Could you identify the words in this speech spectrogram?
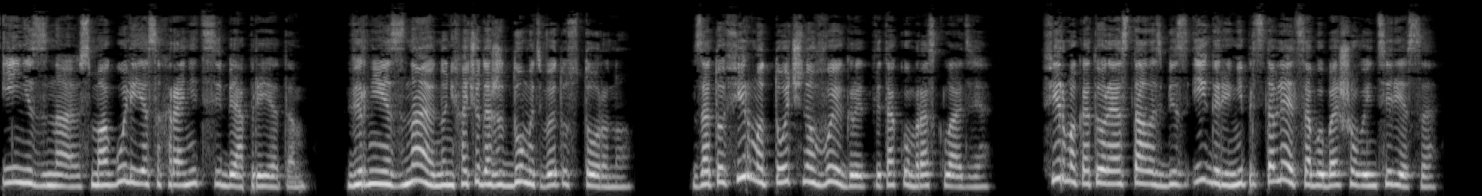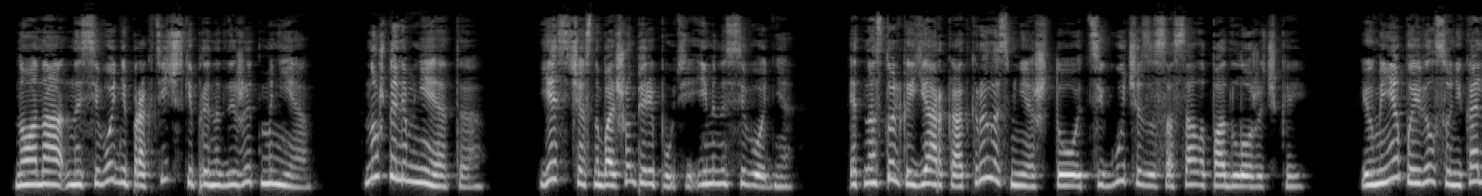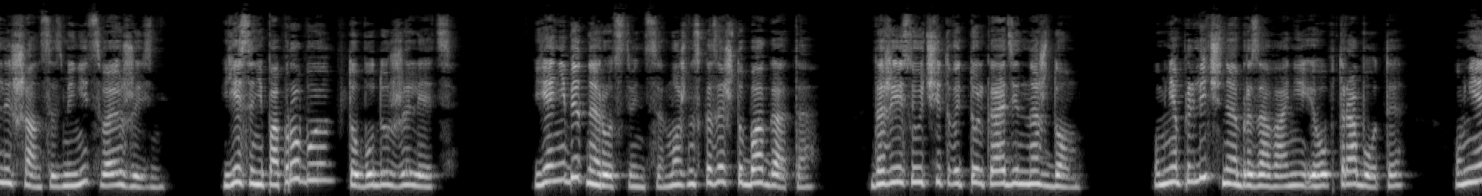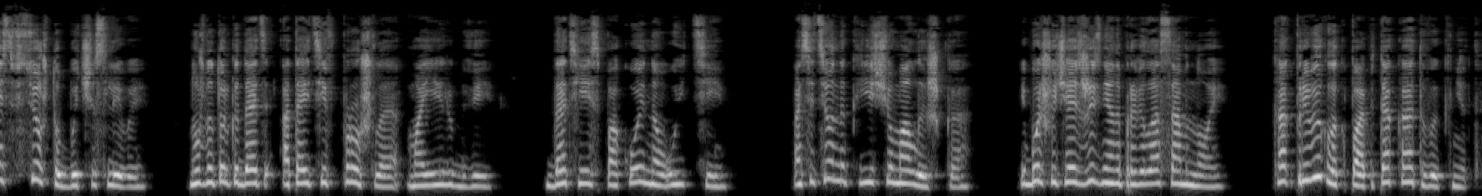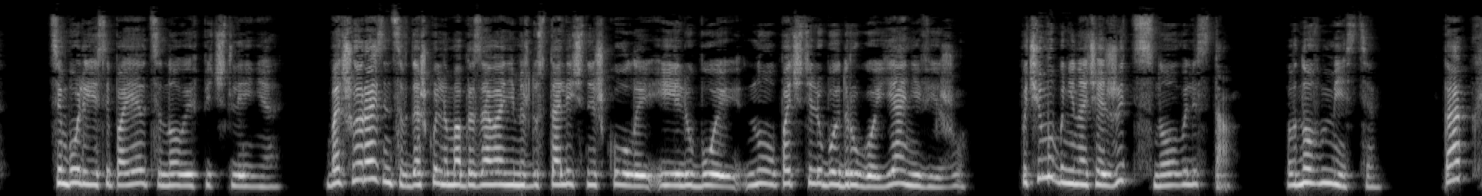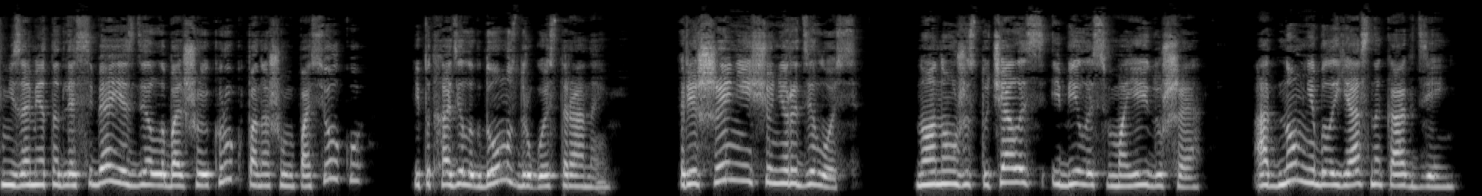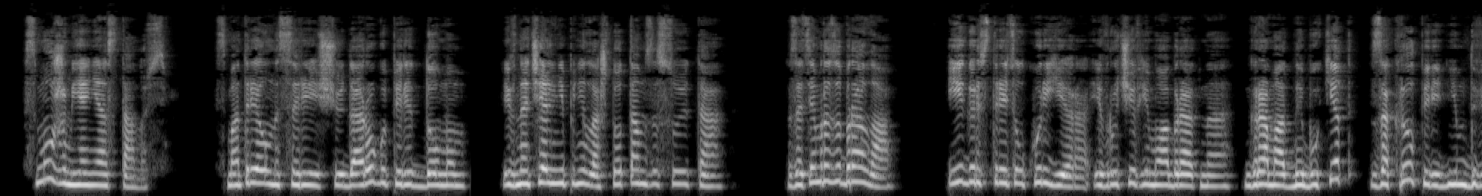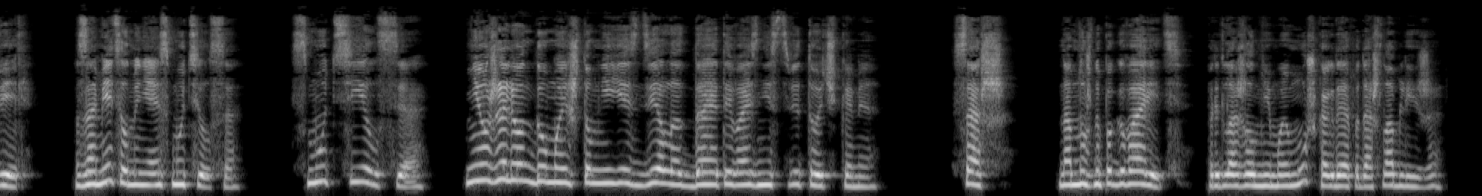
И не знаю, смогу ли я сохранить себя при этом. Вернее, знаю, но не хочу даже думать в эту сторону. Зато фирма точно выиграет при таком раскладе. Фирма, которая осталась без Игоря, не представляет собой большого интереса. Но она на сегодня практически принадлежит мне. Нужно ли мне это? Я сейчас на большом перепутье, именно сегодня. Это настолько ярко открылось мне, что тягуче засосало под ложечкой. И у меня появился уникальный шанс изменить свою жизнь. Если не попробую, то буду жалеть. Я не бедная родственница, можно сказать, что богата. Даже если учитывать только один наш дом. У меня приличное образование и опыт работы. У меня есть все, чтобы быть счастливой. Нужно только дать отойти в прошлое моей любви, дать ей спокойно уйти. А сетенок еще малышка, и большую часть жизни она провела со мной. Как привыкла к папе, так и отвыкнет. Тем более, если появятся новые впечатления. Большой разницы в дошкольном образовании между столичной школой и любой, ну, почти любой другой, я не вижу. Почему бы не начать жить с нового листа? В новом месте. Так, незаметно для себя, я сделала большой круг по нашему поселку и подходила к дому с другой стороны. Решение еще не родилось, но оно уже стучалось и билось в моей душе. Одно мне было ясно как день. С мужем я не останусь. Смотрела на сыреющую дорогу перед домом и вначале не поняла, что там за суета. Затем разобрала. Игорь встретил курьера и, вручив ему обратно громадный букет, закрыл перед ним дверь. Заметил меня и смутился. Смутился. Неужели он думает, что мне есть дело до этой возни с цветочками? Саш, нам нужно поговорить, предложил мне мой муж, когда я подошла ближе.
